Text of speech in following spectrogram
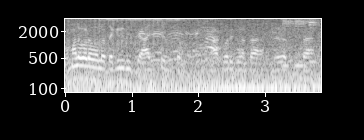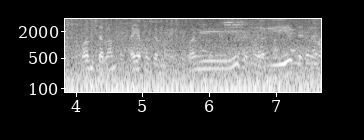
మమ్మల్ని కూడా వాళ్ళ దగ్గరికి తీసి ఆశించడం ఆ కోరికలంతా నెరవేర్చుకుంటా. స్వామి శరణం అయ్యప్ప శరణం. స్వామి శరణం.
